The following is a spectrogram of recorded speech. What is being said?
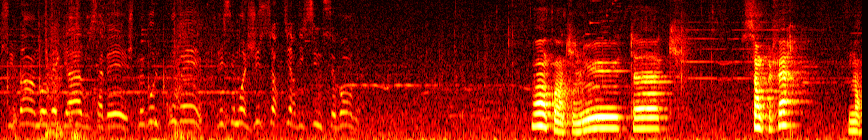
Je suis pas un mauvais gars, vous savez. Je peux vous le prouver. Laissez-moi juste sortir d'ici une seconde. On continue, tac. Ça, on peut le faire? Non.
